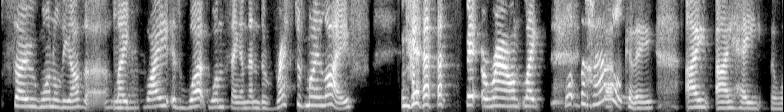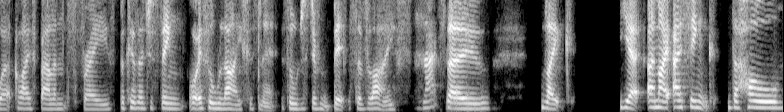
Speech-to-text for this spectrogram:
so one or the other? Like Mm. why is work one thing and then the rest of my life yeah fit around like what the hell? Exactly. I i hate the work life balance phrase because i just think well it's all life isn't it? It's all just different bits of life. Exactly. So like yeah and i i think the whole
